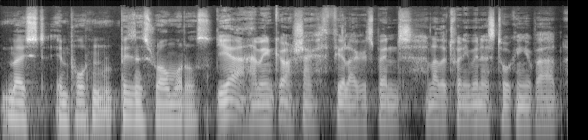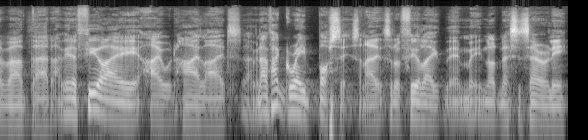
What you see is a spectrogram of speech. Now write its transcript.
most important business role models? Yeah, I mean, gosh, I feel like I could spend another 20 minutes talking about, about that. I mean, a few I, I would highlight. I mean, I've had great bosses, and I sort of feel like they may not necessarily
